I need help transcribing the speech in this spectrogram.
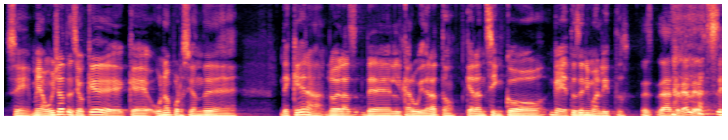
Sí, me llamó mucha atención que, que una porción de... ¿De qué era? Lo de las, del carbohidrato. Que eran cinco galletas de animalitos. Ah, cereales. Sí.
